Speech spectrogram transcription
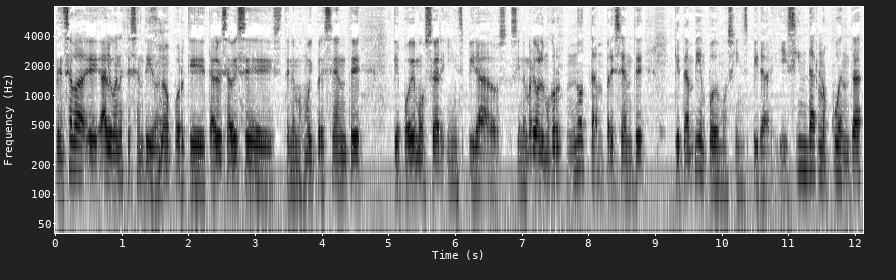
Pensaba eh, algo en este sentido, ¿no? Porque tal vez a veces tenemos muy presente que podemos ser inspirados. Sin embargo, a lo mejor no tan presente que también podemos inspirar. Y sin darnos cuenta,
